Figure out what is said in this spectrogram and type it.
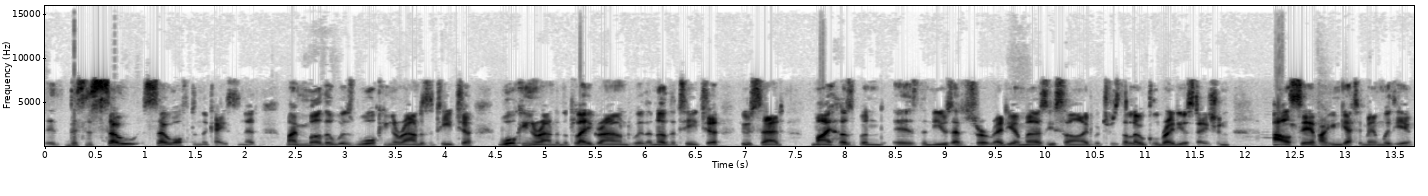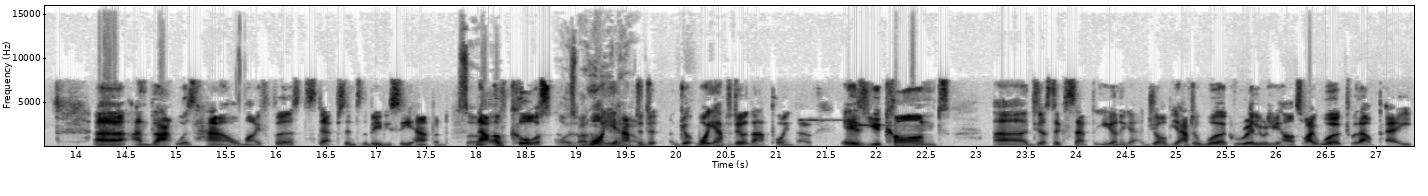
it, this is so so often the case, isn't it? My mother was walking around as a teacher, walking around in the playground with another teacher who said, my husband is the news editor at Radio Merseyside, which was the local radio station I'll see if I can get him in with you. Uh, and that was how my first steps into the BBC happened. So, now, of course, what you, have to do, what you have to do at that point though, is you can't uh, just accept that you're going to get a job. You have to work really, really hard. So I worked without pay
